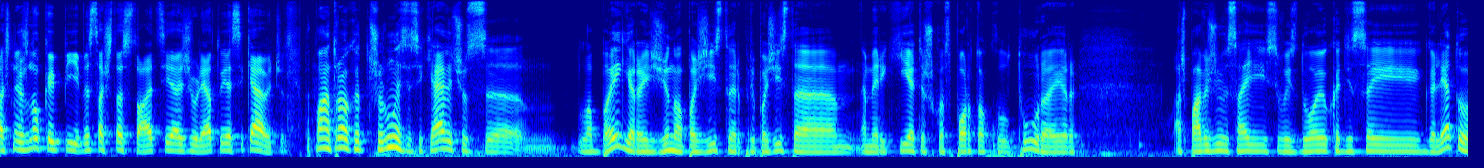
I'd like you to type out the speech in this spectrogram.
Aš nežinau, kaip į visą šitą situaciją žiūrėtų Jasikevičius. Bet man atrodo, kad Šarūnas Isikevičius e, labai gerai žino, pažįsta ir pripažįsta amerikietiško sporto kultūrą ir Aš pavyzdžiui visai įsivaizduoju, kad jisai galėtų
